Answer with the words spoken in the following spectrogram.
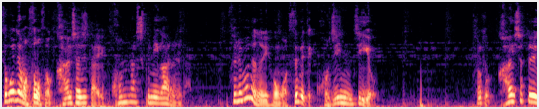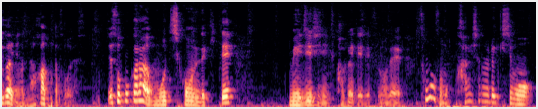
そこでもそもそも会社自体こんな仕組みがあるんだ。それまでの日本は全て個人事業。それこそ会社という概念がなかったそうです。で、そこから持ち込んできて、明治維新にかけてですので、そもそも会社の歴史も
